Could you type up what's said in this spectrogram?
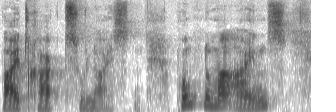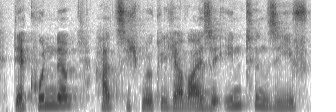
Beitrag zu leisten? Punkt Nummer eins. Der Kunde hat sich möglicherweise intensiv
